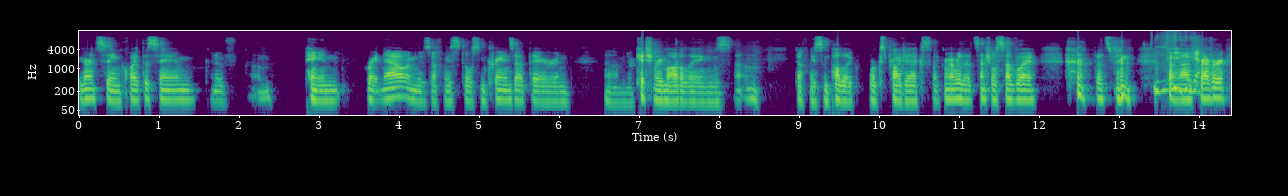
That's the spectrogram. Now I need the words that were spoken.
We aren't seeing quite the same kind of um, pain right now. I mean, there's definitely still some cranes out there and um, you know kitchen remodelings, um, definitely some public works projects. Like remember that central subway that's been going on yeah. forever.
